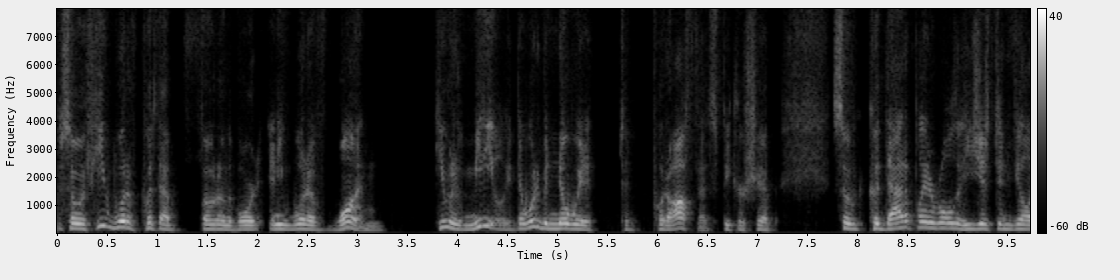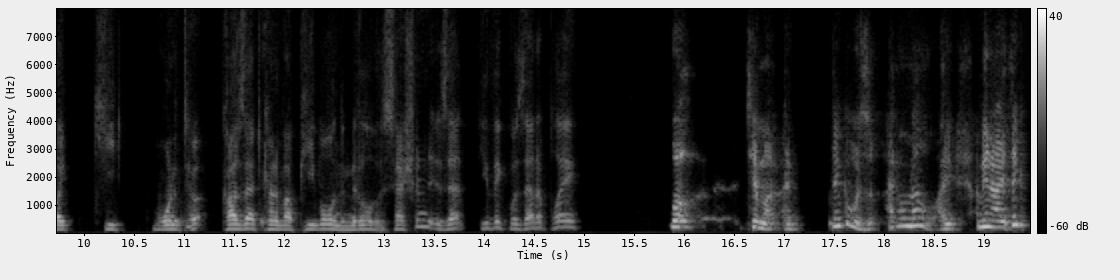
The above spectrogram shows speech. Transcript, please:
so if he would have put that vote on the board and he would have won, he would have immediately. There would have been no way to to put off that speakership. So could that have played a role that he just didn't feel like he wanted to cause that kind of upheaval in the middle of the session? Is that do you think was that a play? Well, Tim, I think it was. I don't know. I I mean, I think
